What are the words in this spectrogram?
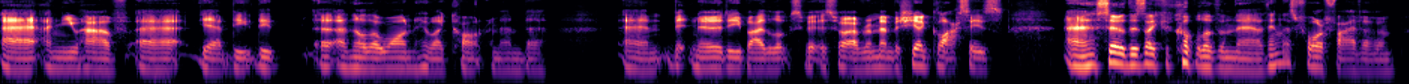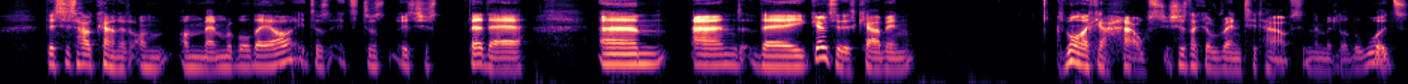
Uh, and you have, uh, yeah, the the uh, another one who I can't remember, um, bit nerdy by the looks of it. As far as I remember, she had glasses. Uh, so there's like a couple of them there. I think there's four or five of them. This is how kind of un- unmemorable they are. It does. It's just. It's just they're there, um, and they go to this cabin it's more like a house. It's just like a rented house in the middle of the woods.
